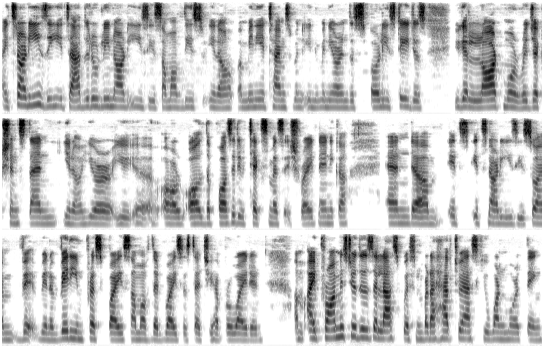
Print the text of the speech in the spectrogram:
It's not easy. It's absolutely not easy. Some of these you know many times when when you're in this early stages you get a lot more rejections than you know your you uh, or all the positive text message right Naynika and um, it's it's not easy. So i'm you know very impressed by some of the advices that you have provided. Um, i promised you this is the last question but i have to ask you one more thing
